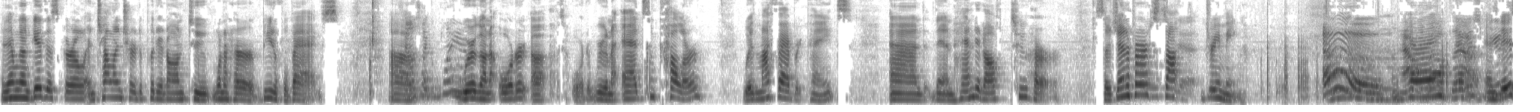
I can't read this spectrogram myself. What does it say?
And then I'm going to give this girl and challenge her to put it onto one of her beautiful bags. Uh, Sounds like a plan. We're going to order, uh, order. We're going to add some color with my fabric paints, and then hand it off to her. So Jennifer, stop dreaming. Oh, How about that? And this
